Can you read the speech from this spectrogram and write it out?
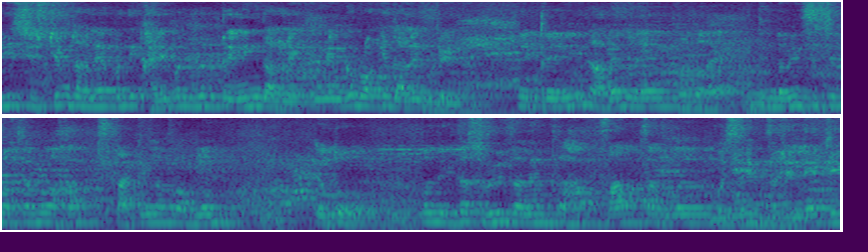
ही सिस्टीम चांगली आहे पण ती खाली पण ट्रेनिंग झालं नाही नेमकं ब्लॉकेज झालं आहे कुठे? नाही ट्रेनिंग झालेलं नाही बरोबर आहे. ती नवीन सिस्टीम असल्यामुळं हा स्टार्टिंगला प्रॉब्लेम येतो. पण एकदा सुरळीत झाल्यानंतर हा फार चांगलं म्हणजे जिल्ह्याचे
